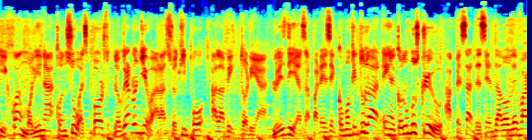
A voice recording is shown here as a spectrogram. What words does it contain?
y Juan Molina con Suba Sports lograron llevar a su equipo a la victoria. Luis Díaz aparece como titular en el Columbus Crew, a pesar de ser dado de baja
